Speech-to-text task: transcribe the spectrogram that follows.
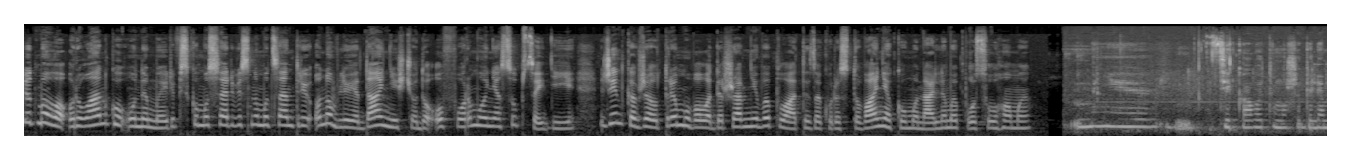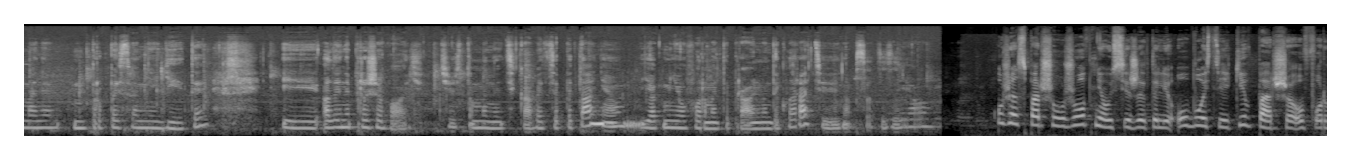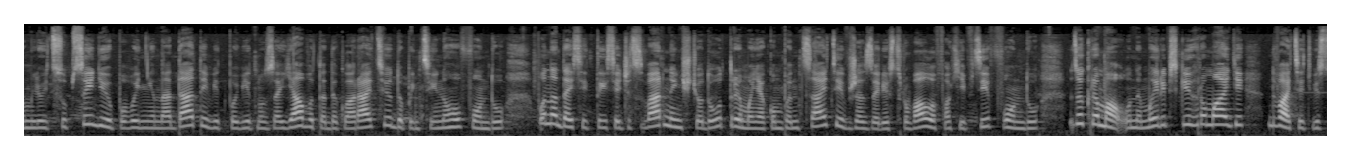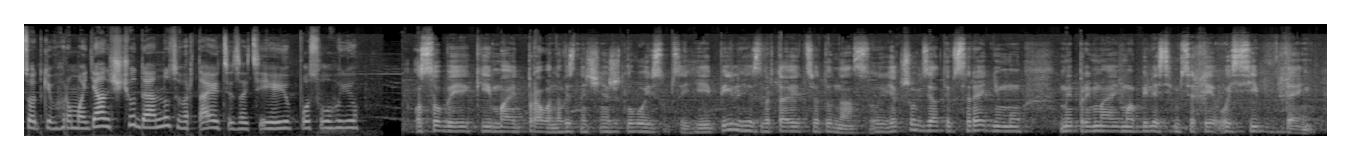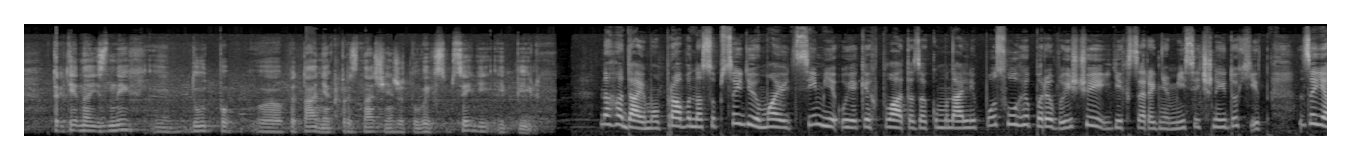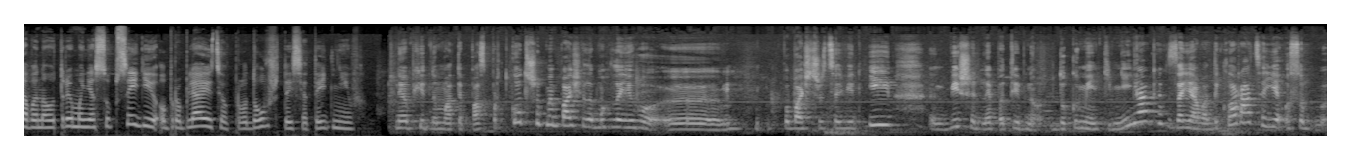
Людмила Орленко у Немирівському сервісному центрі оновлює дані щодо оформлення субсидії. Жінка вже отримувала державні виплати за користування комунальними послугами. Мені цікаво, тому що біля мене прописані діти, і, але не проживають. Чисто мене цікавить це питання, як мені оформити правильну декларацію і написати заяву. Уже з 1 жовтня усі жителі області, які вперше оформлюють субсидію, повинні надати відповідну заяву та декларацію до пенсійного фонду. Понад 10 тисяч звернень щодо отримання компенсацій вже зареєструвало фахівці фонду. Зокрема, у Немирівській громаді 20% громадян щоденно звертаються за цією послугою. Особи, які мають право на визначення житлової субсидії пільги, звертаються до нас. Якщо взяти в середньому, ми приймаємо біля 70 осіб в день. Третина із них йдуть по е, питаннях призначення житлових субсидій і пільг. Нагадаємо, право на субсидію мають сім'ї, у яких плата за комунальні послуги перевищує їх середньомісячний дохід. Заяви на отримання субсидії обробляються впродовж 10 днів. Необхідно мати паспорт-код, щоб ми бачили, могли його е, побачити, що це він. І більше не потрібно документів ніяких. Заява, декларація є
